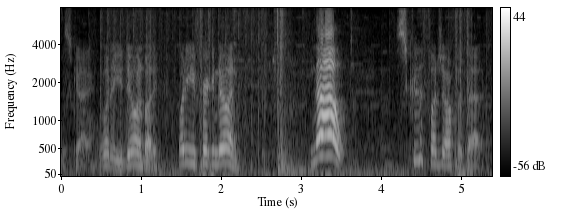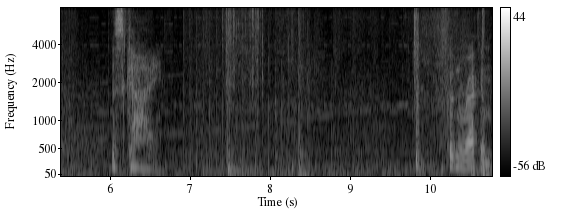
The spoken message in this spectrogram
This guy. What are you doing, buddy? What are you freaking doing? No! Screw the fudge off with that. This guy. Couldn't wreck him.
